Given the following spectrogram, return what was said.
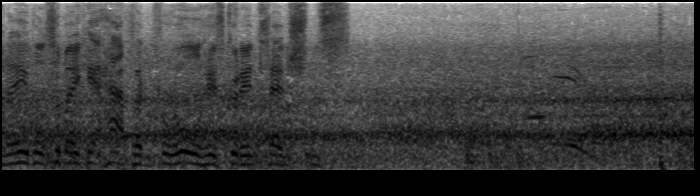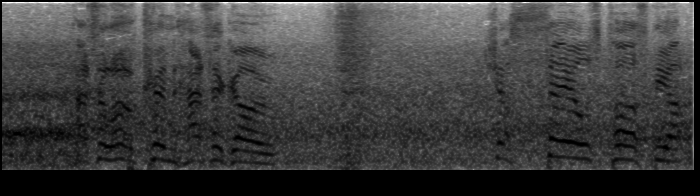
unable to make it happen for all his good intentions. Has a look and has a go. Just sails past the upright.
